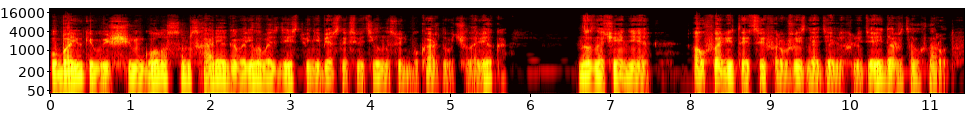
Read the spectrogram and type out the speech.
убаюкивающим голосом Схария говорил о воздействии небесных светил на судьбу каждого человека, назначение алфавита и цифр в жизни отдельных людей, даже целых народов.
